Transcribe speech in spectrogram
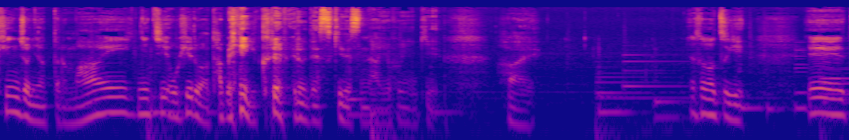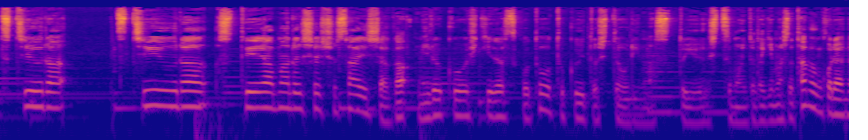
近所にあったら毎日お昼は食べに行くレベルで好きですねああいう雰囲気。はい。でその次、えー土浦土浦ステアマルシェ主催者が魅力を引き出すことを得意としておりますという質問いただきました。多分これ、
